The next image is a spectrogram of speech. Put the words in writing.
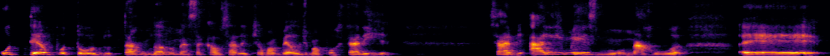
o tempo todo tá andando nessa calçada que é uma bela de uma porcaria. Sabe? Ali mesmo, na rua, é,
